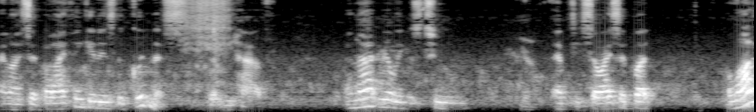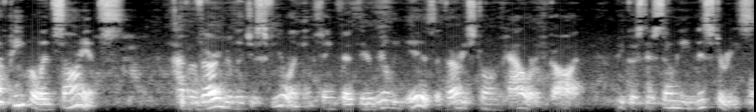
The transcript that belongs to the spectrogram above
And I said, but I think it is the goodness that we have. And that really was too empty. So I said, but a lot of people in science have a very religious feeling and think that there really is a very strong power of God because there's so many mysteries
